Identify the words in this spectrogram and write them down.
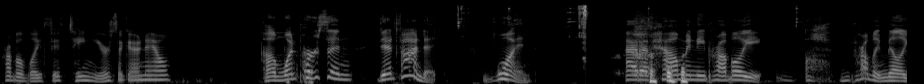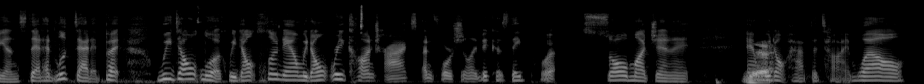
probably 15 years ago now. Um, one person did find it. One. Out of how many probably oh, probably millions that had looked at it. But we don't look. We don't slow down. We don't read contracts unfortunately because they put so much in it and Yeah. we don't have the time. Well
